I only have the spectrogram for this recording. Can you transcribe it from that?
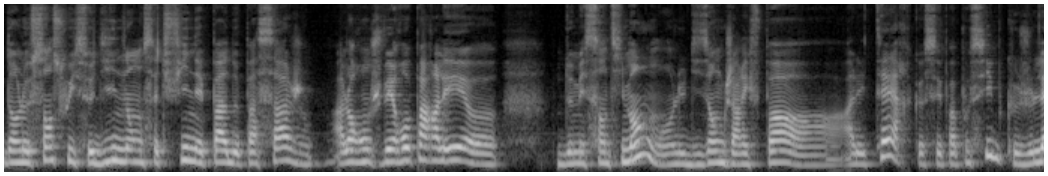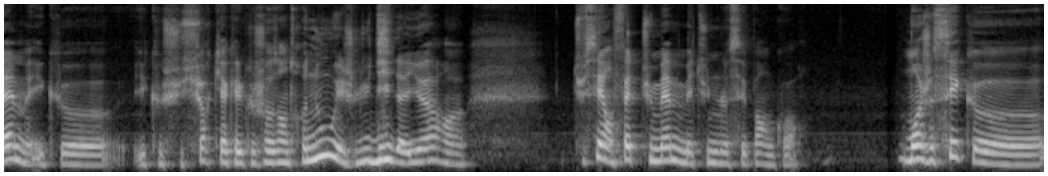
dans le sens où il se dit non, cette fille n'est pas de passage. Alors je vais reparler euh, de mes sentiments en lui disant que j'arrive pas à, les taire, que c'est pas possible, que je l'aime et que, et que je suis sûre qu'il y a quelque chose entre nous. Et je lui dis d'ailleurs, euh, tu sais, en fait, tu m'aimes, mais tu ne le sais pas encore. Moi, je sais que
